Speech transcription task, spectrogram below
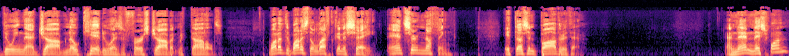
doing that job, no kid who has a first job at McDonald's. What, the, what is the left going to say? Answer nothing. It doesn't bother them. And then this one,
